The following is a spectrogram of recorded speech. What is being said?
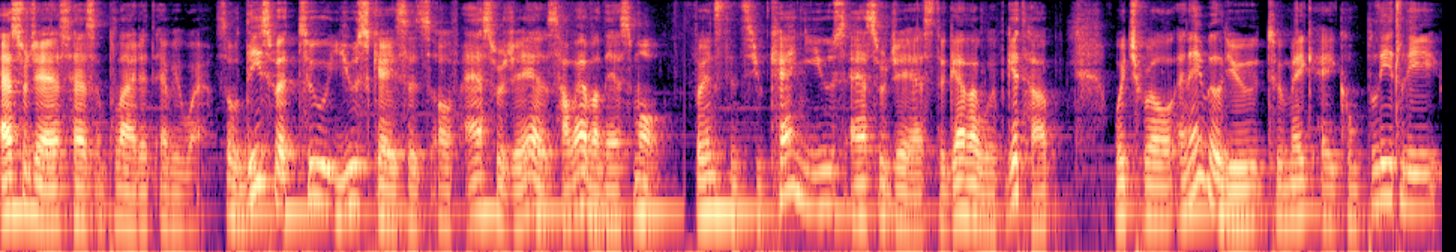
Astro.js has applied it everywhere. So these were two use cases of Astro.js, however, they're small. For instance, you can use Astro.js together with GitHub, which will enable you to make a completely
